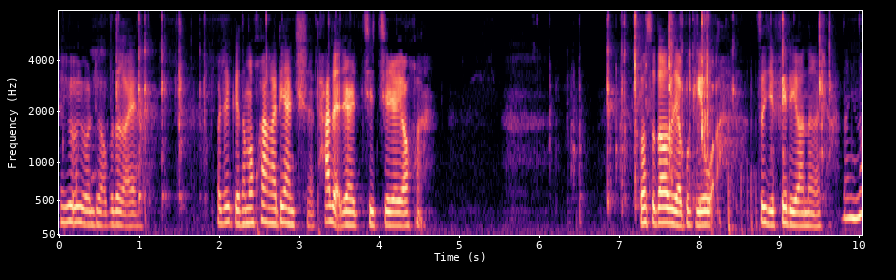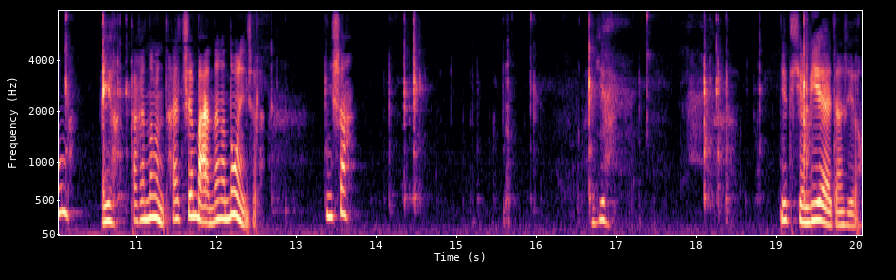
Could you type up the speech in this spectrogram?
这悠悠了不得呀！我这给他们换个电池，他在这急急着要换，螺丝刀子也不给我，自己非得要那个啥，那你弄吧。哎呀，他还弄，他还真把那个弄进去了。你上。哎呀，你挺厉害，张小瑶。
